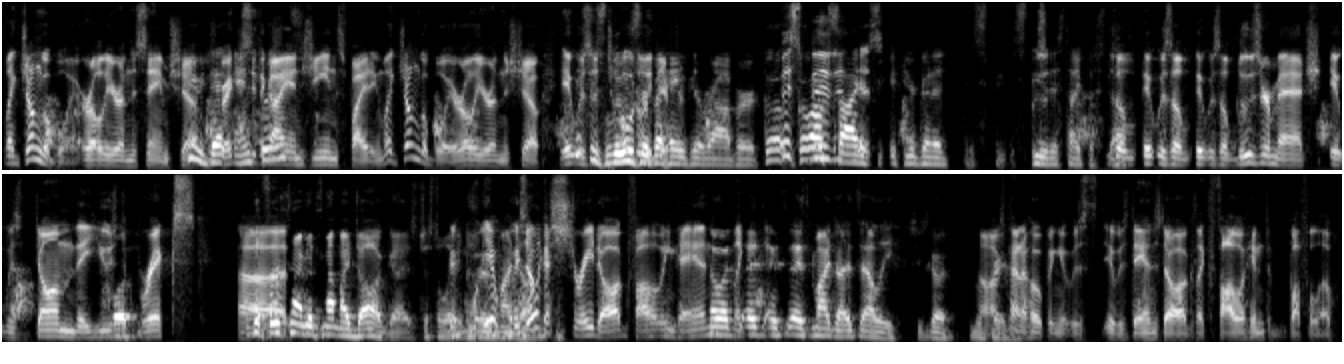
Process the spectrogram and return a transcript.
like Jungle Boy earlier in the same show. Dude, it was that great to see the guy in jeans fighting, like Jungle Boy earlier in the show. It this was a is totally loser different. behavior, Robert. Go This- go outside this- if, if you're gonna sp- spew this type of stuff. So it was a it was a loser match. It was dumb. They used Look, bricks. the Uh, first time it's not my dog, guys. Just to let you know. It- yeah, my is there like a stray dog following Dan? No, it's like, it's, it's it's my dog. It's Ellie. She's good. oh, I was kind of hoping it was it was Dan's dog. Like follow him to Buffalo.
